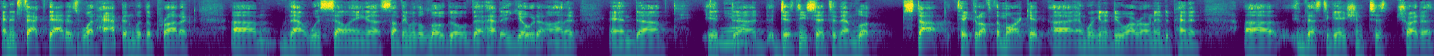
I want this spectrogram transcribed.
And in fact, that is what happened with the product um, that was selling uh, something with a logo that had a Yoda on it, and uh, it yeah. Uh, Disney said to them, look stop, take it off the market, uh, and we're going to do our own independent uh, investigation to try to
